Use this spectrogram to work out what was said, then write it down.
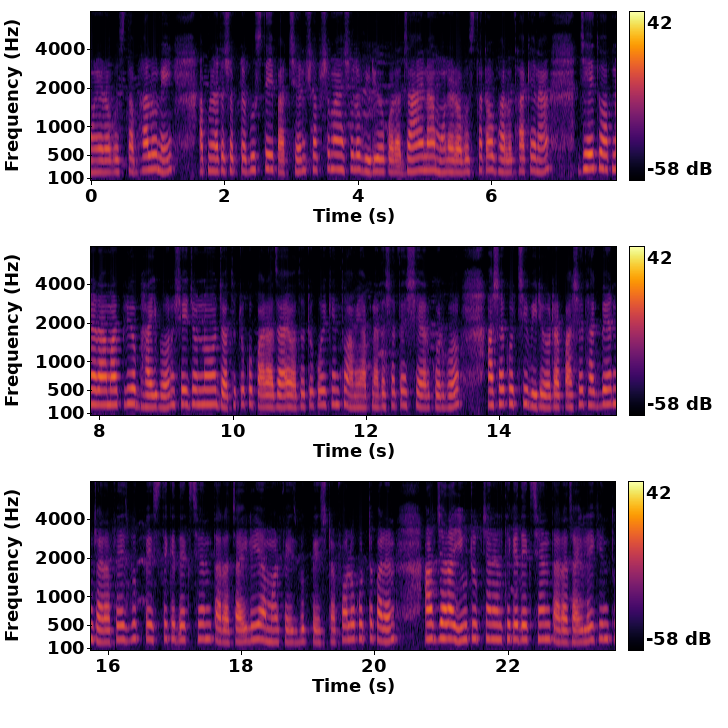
মনের অবস্থা ভালো নেই, আপনারা তো সবটা বুঝতেই পারছেন। সবসময় আসলে ভিডিও করা যায় না, মনের অবস্থাটাও ভালো থাকে না। যেহেতু আপনারা আমার প্রিয় ভাই বোন সেই জন্য যতটুকু পারা যায়, অতটুকুই কিন্তু আমি আপনাদের সাথে শেয়ার করব। আশা করছি ভিডিওটার পাশে থাকবেন। যারা ফেসবুক পেজ থেকে দেখছেন, তারা চাইলেই আমার ফেসবুক পেজটা ফলো করতে পারেন। আর যারা ইউটিউব চ্যানেল থেকে দেখছেন, তারা চাইলেই কিন্তু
